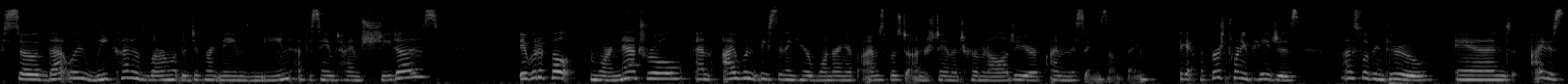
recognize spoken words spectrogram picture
So that way we kind of learn what the different names mean at the same time she does. It would have felt more natural, and I wouldn't be sitting here wondering if I'm supposed to understand the terminology or if I'm missing something. Again, the first 20 pages, I was flipping through, and I just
